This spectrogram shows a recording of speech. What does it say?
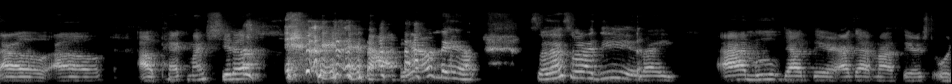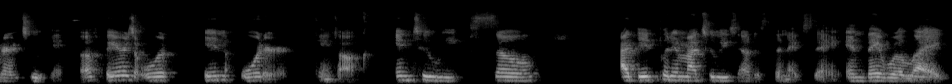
I'll I'll I'll pack my shit up and I'll head on down. So that's what I did. Like I moved out there. I got my affairs order in two affairs or in order. Can't talk in two weeks. So I did put in my two weeks notice the next day, and they were mm-hmm. like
